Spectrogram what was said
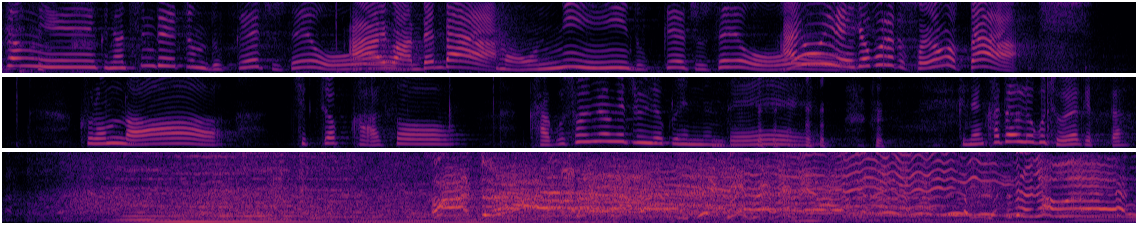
사장님, 그냥 침대에 좀 눕게 해주세요. 아이고 안 된다. 어머, 언니, 눕게 해주세요. 아이고 이래 이겨버려도 소용없다. 그럼 나 직접 가서 가구 설명해 주려고 했는데 그냥 카달로그 줘야겠다. 내가 왜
